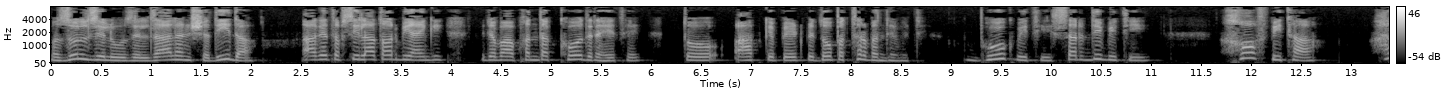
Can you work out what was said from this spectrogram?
وہ زل زلزال شدیدا آگے تفصیلات اور بھی آئیں گی جب آپ خندق کھود رہے تھے تو آپ کے پیٹ پہ دو پتھر بندھے ہوئے تھے۔ بھوک بھی تھی، سردی بھی تھی، خوف بھی تھا، ہر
